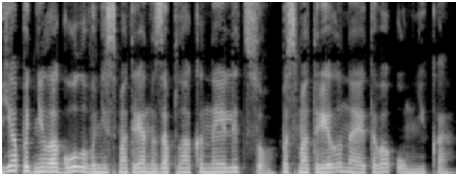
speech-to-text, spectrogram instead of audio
Я подняла голову, несмотря на заплаканное лицо, посмотрела на этого умника.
